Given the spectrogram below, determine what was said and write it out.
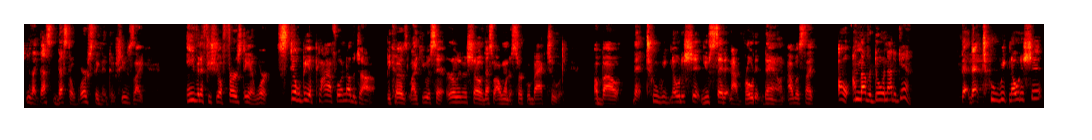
She's like, that's that's the worst thing to do. She was like, even if it's your first day at work, still be applying for another job. Because like you had said earlier in the show, that's why I want to circle back to it. About that two week notice shit. You said it and I wrote it down. I was like, oh, I'm never doing that again. That that two week notice shit.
